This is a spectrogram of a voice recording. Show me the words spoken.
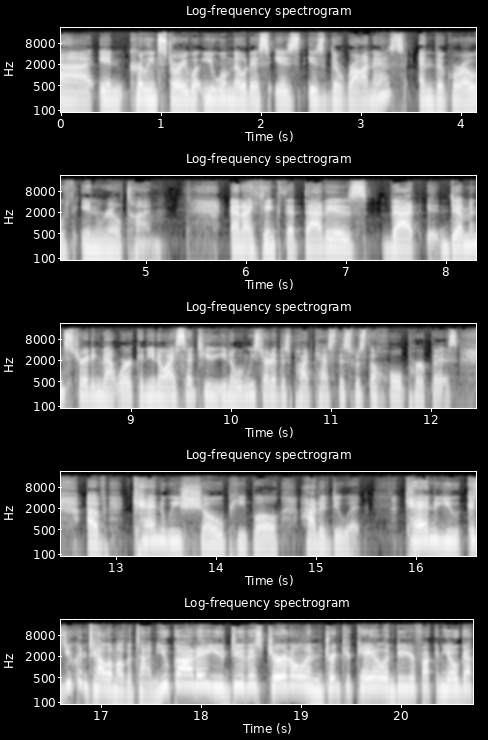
Uh, in Kurline's story, what you will notice is is the rawness and the growth in real time. And I think that that is that eh, demonstrating that work. And, you know, I said to you, you know, when we started this podcast, this was the whole purpose of can we show people how to do it? Can you, because you can tell them all the time, you got it, you do this journal and drink your kale and do your fucking yoga.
